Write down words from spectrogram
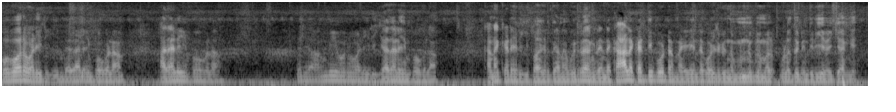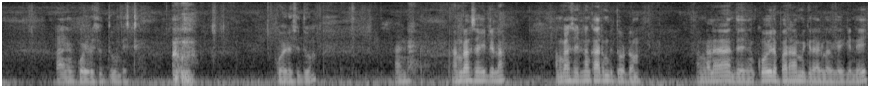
போகிற வழி இருக்கு. இந்த வேலையும் போகலாம் அதாலையும் போகலாம். சரி அங்கேயும் ஒரு வழி இருக்குது அதாலையும் போகலாம். கணக்கடை இருக்கு பார்க்குறதுக்கான விடுறாங்களே இந்த காலை கட்டி போட்ட மாதிரி இந்த கோயிலுக்கு இந்த முன்னுக்குள்ள உள்ளத்துக்கு தெரிய வைக்காங்க நாங்கள் கோயிலை சுற்றுவோம் பெஸ்ட்டு கோயிலை சுற்றுவோம் அண்ட் அங்கா சைடெல்லாம் அங்கா சைட்லாம் கரும்பு தோட்டம். அங்கெல்லாம் அந்த கோயிலை பராமரிக்கிறாங்களோ கேட்கிட்டு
